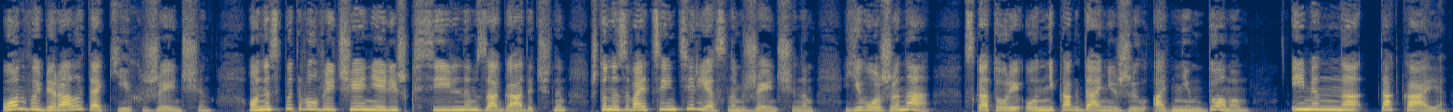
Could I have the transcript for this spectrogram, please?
Он выбирал и таких женщин. Он испытывал влечение лишь к сильным, загадочным, что называется интересным женщинам. Его жена, с которой он никогда не жил одним домом, именно такая –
